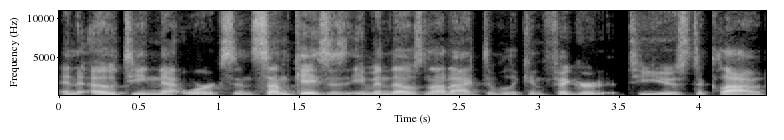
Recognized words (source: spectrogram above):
and OT networks, in some cases, even those not actively configured to use the cloud.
